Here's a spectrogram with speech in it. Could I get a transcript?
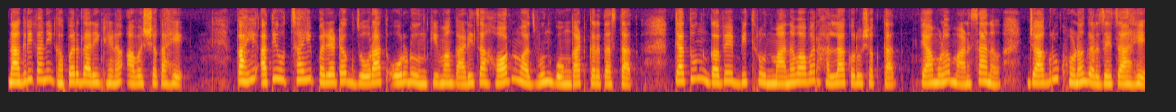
नागरिकांनी खबरदारी घेणं आवश्यक आहे. काही अतिउत्साही पर्यटक जोरात ओरडून किंवा गाडीचा हॉर्न वाजवून गोंगाट करत असतात. त्यातून गवे बिथरून मानवावर हल्ला करू शकतात. त्यामुळं माणसानं जागरूक होणं गरजेचं आहे.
